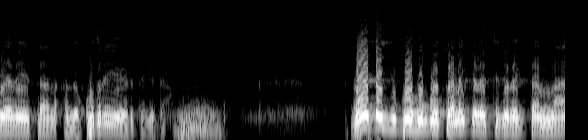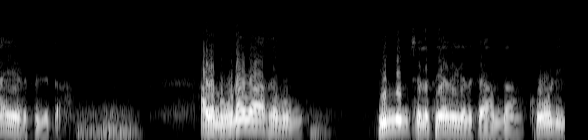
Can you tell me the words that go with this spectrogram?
தேவையைத்தான் அந்த குதிரையை எடுத்துக்கிட்டான். வேட்டைக்கு போகும்போது துணைக்கு அழைத்துக்கிறதுக்கு தான் நாயை எடுத்துக்கிட்டான். அவன் உணவாகவும் இன்னும் சில தேவைகளுக்காக தான் கோழி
